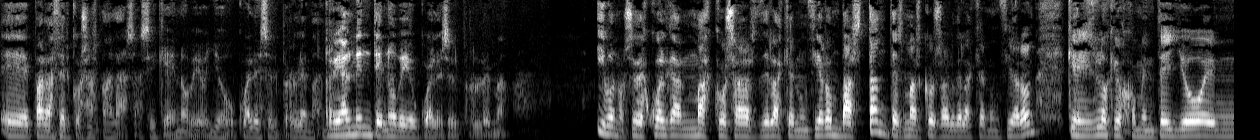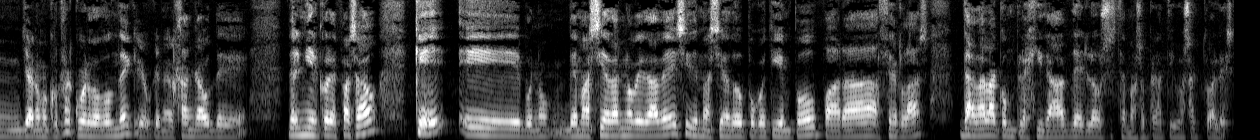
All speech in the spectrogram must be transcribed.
eh, para hacer cosas malas. Así que no veo yo cuál es el problema. Realmente no veo cuál es el problema. Y bueno, se descuelgan más cosas de las que anunciaron, bastantes más cosas de las que anunciaron, que es lo que os comenté yo en, ya no me recuerdo dónde, creo que en el Hangout de, del miércoles pasado, que, eh, bueno, demasiadas novedades y demasiado poco tiempo para hacerlas, dada la complejidad de los sistemas operativos actuales.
